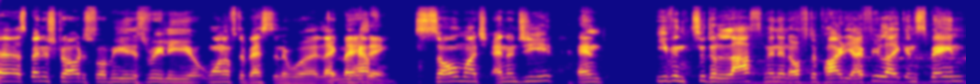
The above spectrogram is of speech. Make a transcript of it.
uh, Spanish crowd is for me is really one of the best in the world. Like Amazing. so much energy and even to the last minute of the party. I feel like in Spain,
